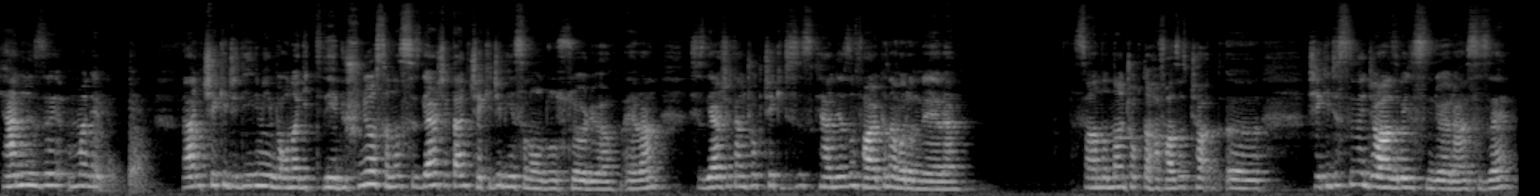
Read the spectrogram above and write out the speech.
kendinizi hani ben çekici değil miyim de ona gitti diye düşünüyorsanız siz gerçekten çekici bir insan olduğunu söylüyor Evren. Siz gerçekten çok çekicisiniz. Kendinizin farkına varın diyor Evren. Sandığından çok daha fazla e, çekicisin ve cazibelisin diyor Evren size.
